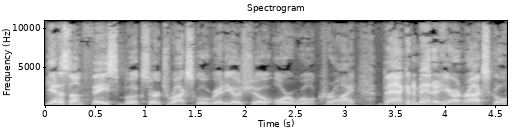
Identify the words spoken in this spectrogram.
Get us on Facebook, search Rock School Radio Show, or we'll cry. Back in a minute here on Rock School.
